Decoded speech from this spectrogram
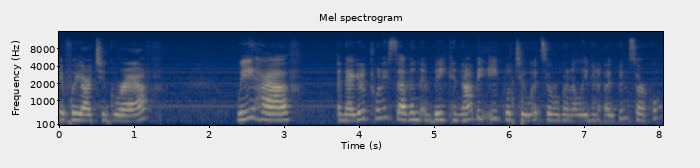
If we are to graph, we have a negative 27 and b cannot be equal to it, so we're going to leave an open circle.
